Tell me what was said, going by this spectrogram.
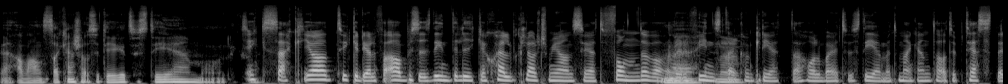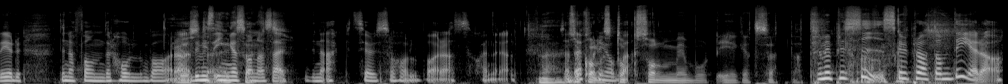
eh, Avanza kanske har sitt eget system. Och liksom. Exakt, jag tycker det i alla fall. Ja, precis. Det är inte lika självklart som jag anser att fonder var. Nej. det finns där Nej. konkreta hållbarhetssystemet. Man kan ta typ tester. Är du, dina fonder hållbara? Just det finns det, inga sådana så här, dina aktier så hållbara så generellt. Nej. Så så kommer. Stockholm med vårt eget sätt att... Nej, men precis, ska vi prata om det då?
